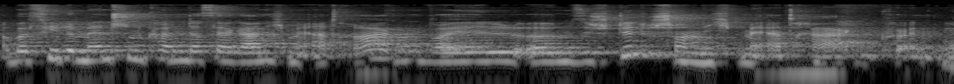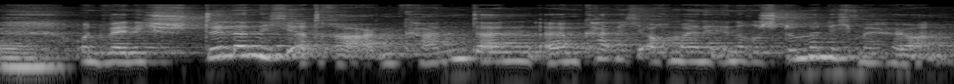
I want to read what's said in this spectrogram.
aber viele Menschen können das ja gar nicht mehr ertragen, weil ähm, sie Stille schon nicht mehr ertragen können. Mhm. Und wenn ich Stille nicht ertragen kann, dann ähm, kann ich auch meine innere Stimme nicht mehr hören.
